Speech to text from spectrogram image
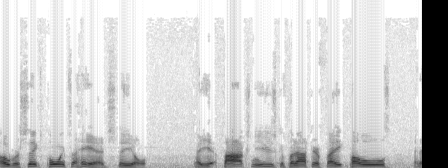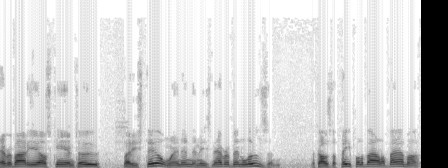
over six points ahead still. Now, Fox News can put out their fake polls, and everybody else can too, but he's still winning, and he's never been losing because the people of Alabama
